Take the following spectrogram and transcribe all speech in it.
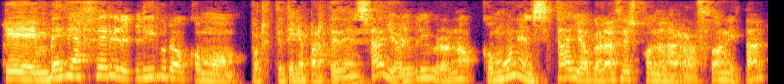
Que en vez de hacer el libro como, porque tiene parte de ensayo el libro, ¿no? Como un ensayo que lo haces con la razón y tal,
